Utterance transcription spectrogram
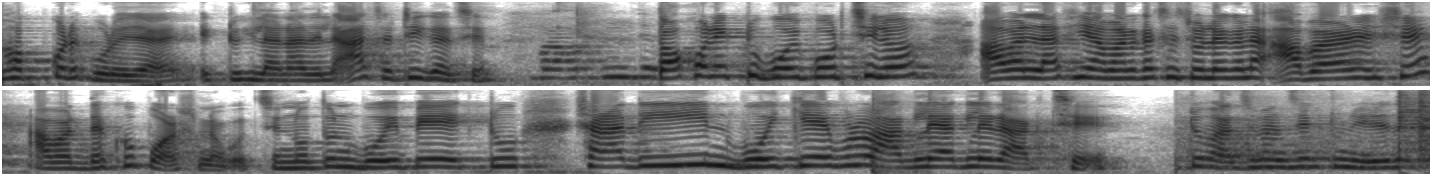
ধপ করে পড়ে যায় একটু হিলা না দিলে। আচ্ছা ঠিক আছে। তখন একটু বই পড়ছিল আবার লাফিয়ে আমার কাছে চলে গেলে আবার এসে আবার দেখো পড়াশোনা করছে। নতুন বই পেয়ে একটু সারাদিন বইকে পুরো আগলে আগলে রাখছে। একটু মাঝে মাঝে একটু নেড়ে দেবো।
